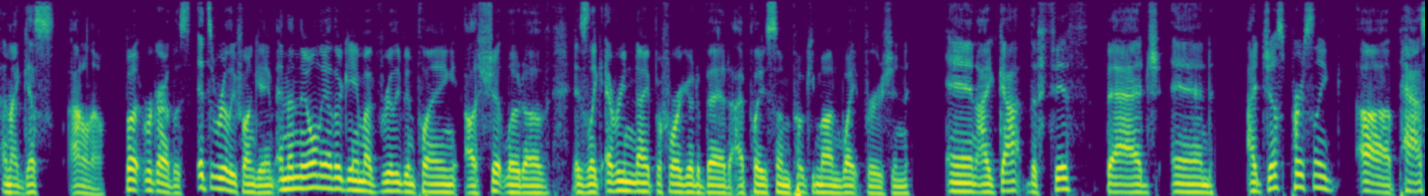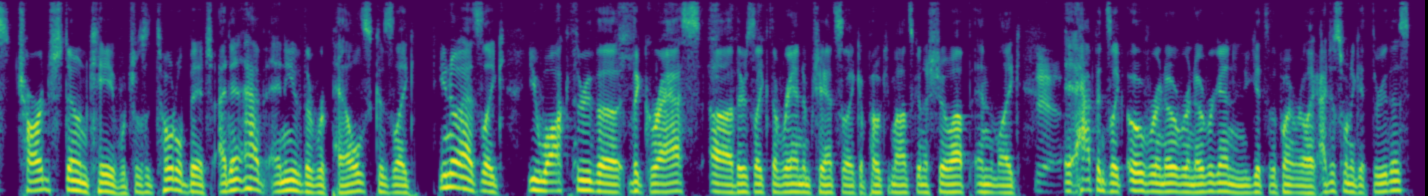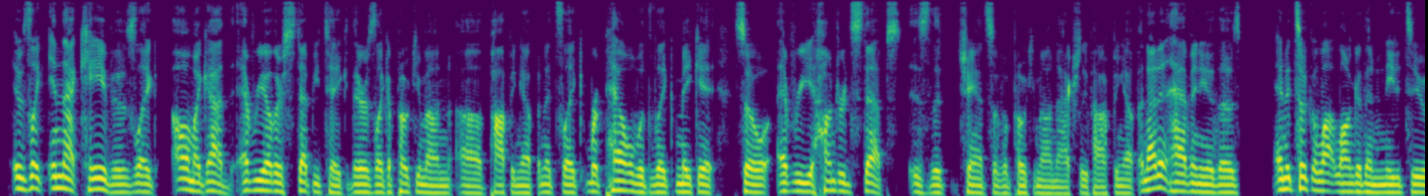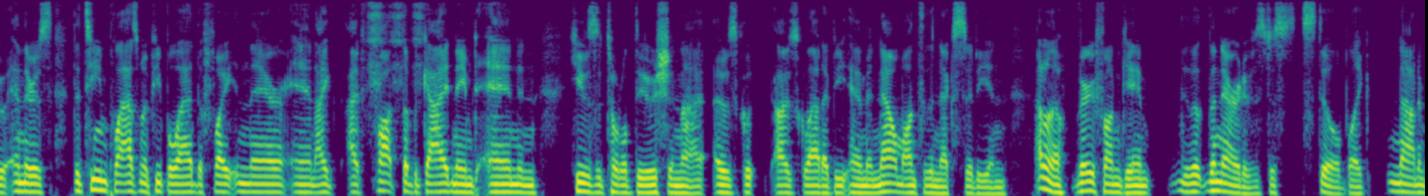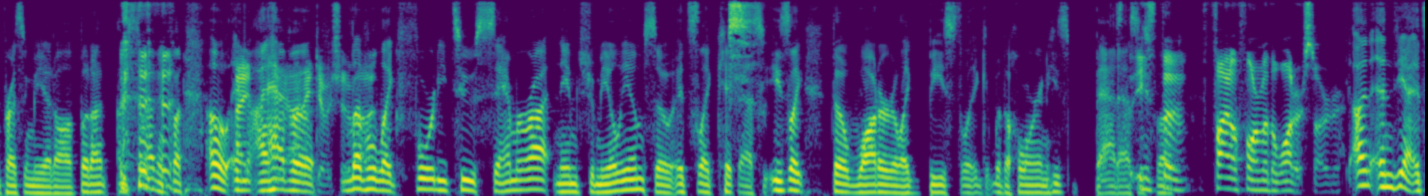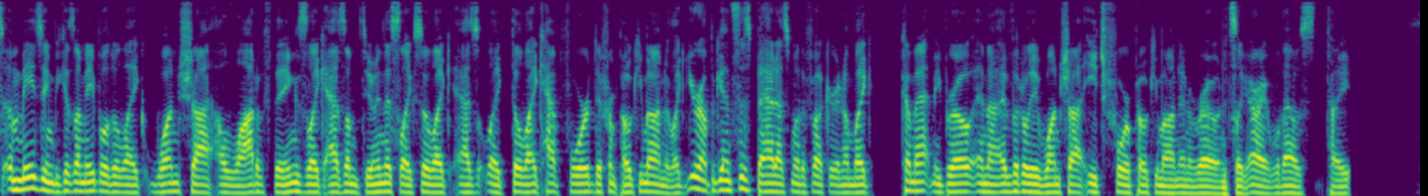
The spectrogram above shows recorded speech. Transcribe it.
and I guess I don't know. But regardless, it's a really fun game. And then the only other game I've really been playing a shitload of is like every night before I go to bed, I play some Pokemon White version. And I got the fifth badge and I just personally uh passed Chargestone Cave, which was a total bitch. I didn't have any of the repels because like you know as like you walk through the the grass, uh there's like the random chance that, like a Pokemon's gonna show up and like Yeah. it happens like over and over and over again and you get to the point where like i just want to get through this it was like in that cave it was like oh my god every other step you take there's like a pokemon uh popping up and it's like repel would like make it so every 100 steps is the chance of a pokemon actually popping up and i didn't have any of those and it took a lot longer than it needed to. And there's the team plasma people I had to fight in there and i i fought the guy named n and he was a total douche and i, I was gl- i was glad i beat him. And now i'm on to the next city and i don't know very fun game. The, the narrative is just still like not impressing me at all but i'm, I'm still having fun. Oh and i, I- have yeah, a a level like 42 Samurott named Jamelium, so it's like kick ass. He's like the water like beast like with a horn. He's badass as He's the final form of the water starter. and, and yeah, it's amazing because I'm able to like one shot a lot of things like as I'm doing this. Like so, like as like they'll like have four different Pokemon. They're like, you're up against this badass motherfucker, and I'm like, come at me, bro. And I literally one shot each four Pokemon in a row, and it's like, all right, well that was tight.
